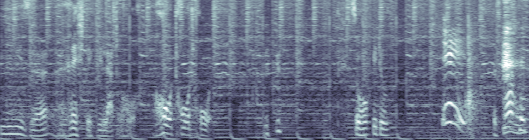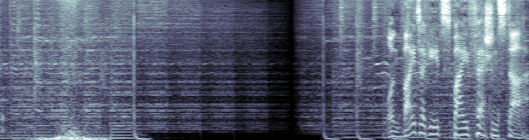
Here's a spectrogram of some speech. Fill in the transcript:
die Ise richtig die Latte hoch. Rot, rot, rot. so hoch wie du. Yay! Bis morgen. Und weiter geht's bei Fashion Star.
